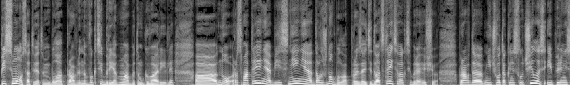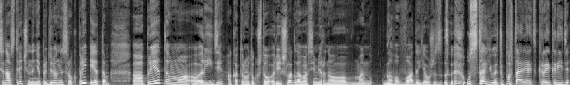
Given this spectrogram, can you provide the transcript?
Письмо с ответами было отправлено в октябре, мы об этом говорили. А, но рассмотрение, объяснение должно было произойти 23 октября еще. Правда, ничего так и не случилось, и перенесена встреча на неопределенный срок. При этом, а, при этом а, Риди, о котором только что речь шла, глава Всемирного глава ВАДА, я уже устаю это повторять, Крейг Риди,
